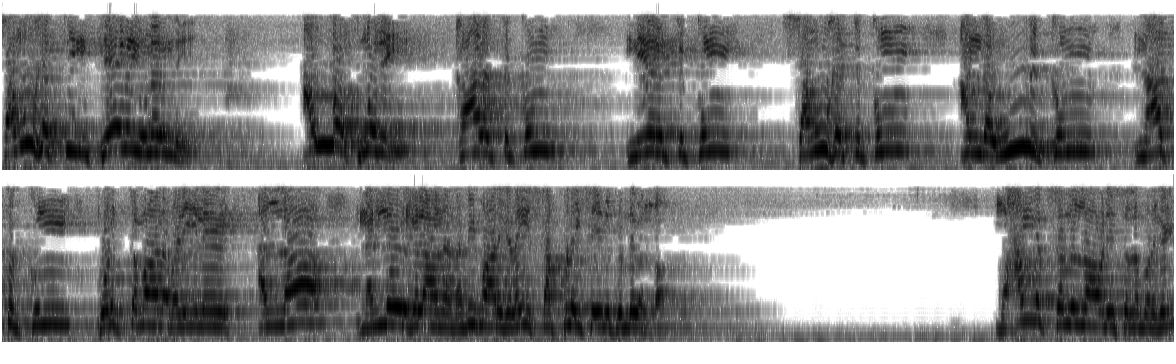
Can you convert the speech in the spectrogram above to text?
சமூகத்தின் தேவை உணர்ந்து அவ்வப்போது காலத்துக்கும் நேரத்துக்கும் சமூகத்துக்கும் அந்த ஊருக்கும் நாட்டுக்கும் பொருத்தமான வழியிலே அல்லாஹ் நல்லவர்களான நபிமார்களை சப்ளை செய்து கொண்டு வந்தோம் முகமது சல்லா அலி சொல்லம் அவர்கள்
